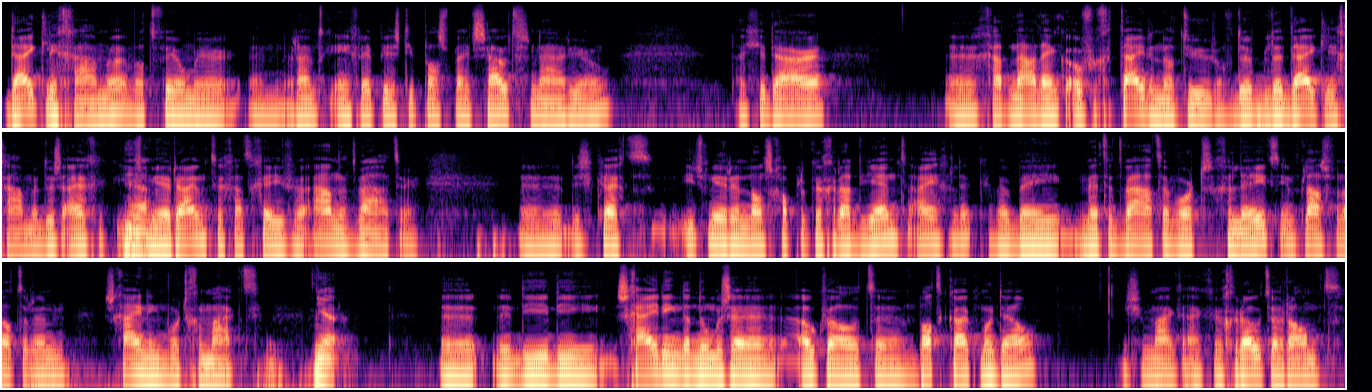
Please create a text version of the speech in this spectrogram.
dijklichamen, wat veel meer een ruimtelijke ingreep is die past bij het zoutscenario. Dat je daar uh, gaat nadenken over getijdennatuur of dubbele dijklichamen. Dus eigenlijk iets ja. meer ruimte gaat geven aan het water. Uh, dus je krijgt iets meer een landschappelijke gradient eigenlijk, waarbij met het water wordt geleefd in plaats van dat er een scheiding wordt gemaakt. Ja. Uh, die, die scheiding, dat noemen ze ook wel het uh, badkuipmodel. Dus je maakt eigenlijk een grote rand.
